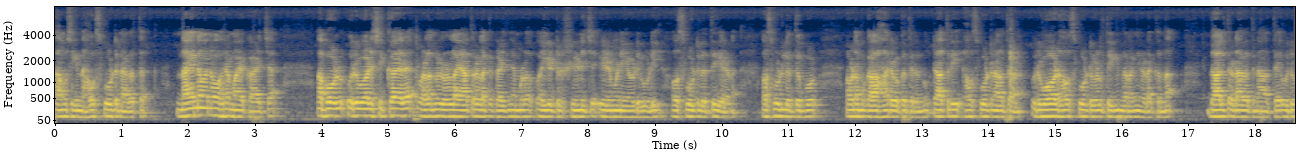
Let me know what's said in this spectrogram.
താമസിക്കുന്ന ഹൗസ് ബോട്ടിനകത്ത് നയനമനോഹരമായ കാഴ്ച. അപ്പോൾ ഒരുപാട് ശിക്കാര വള്ളങ്ങളിലുള്ള യാത്രകളൊക്കെ കഴിഞ്ഞ് നമ്മൾ വൈകിട്ട് ക്ഷീണിച്ച് ഏഴുമണിയോടുകൂടി ഹൗസ് ബോട്ടിലെത്തുകയാണ് ഹൗസ് ബോട്ടിലെത്തുമ്പോൾ അവിടെ നമുക്ക് ആഹാരമൊക്കെ തരുന്നു. രാത്രി ഹൗസ് ബോട്ടിനകത്താണ് ഒരുപാട് ഹൗസ് ബോട്ടുകൾ തിങ്ങി നിറഞ്ഞു കിടക്കുന്ന ദാൽ തടാകത്തിനകത്തെ ഒരു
